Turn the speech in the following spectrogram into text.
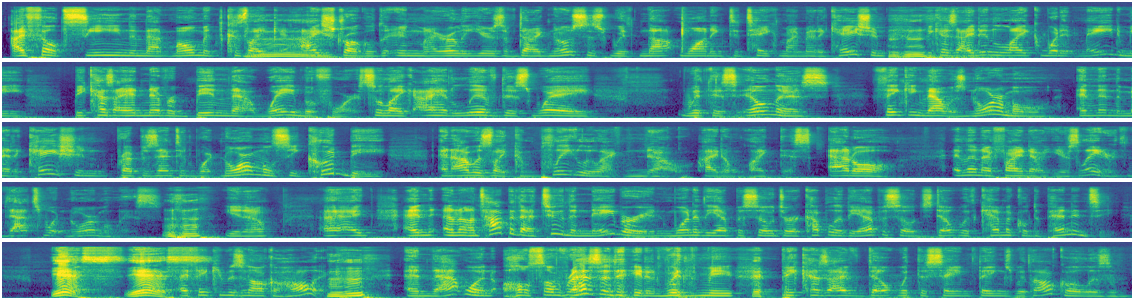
I felt seen in that moment because like I Mm. struggled in my early years of diagnosis with not wanting to take my medication Mhm. because I didn't like what it made me because I had never been that way before. So like I had lived this way with this illness thinking that was normal and then the medication represented what normalcy could be and I was like completely like no, I don't like this at all. And then I find out years later that's what normal is Mhm. you know? I, I and and on top of that too the neighbor in one of the episodes or a couple of the episodes dealt with chemical dependency. Yes yes. I think he was an alcoholic. Hmm and that one also resonated with me because i've dealt with the same things with alcoholism.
